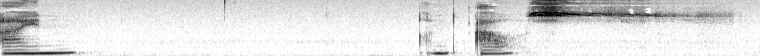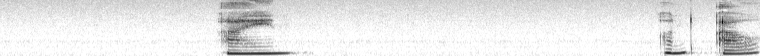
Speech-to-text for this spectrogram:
Ein und aus. ein und aus.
